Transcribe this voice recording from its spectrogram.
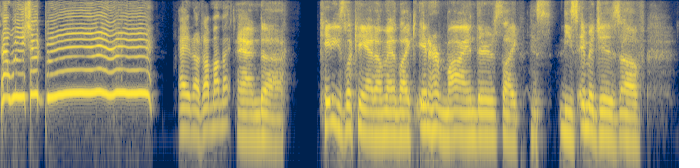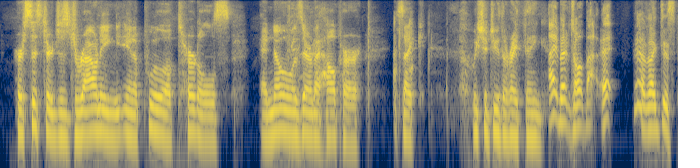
that we should be. Hey, no, talking about my and uh Katie's looking at him and like in her mind there's like this these images of her sister just drowning in a pool of turtles and no one was there to help her. It's like we should do the right thing. I better talk about it. Yeah, like just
